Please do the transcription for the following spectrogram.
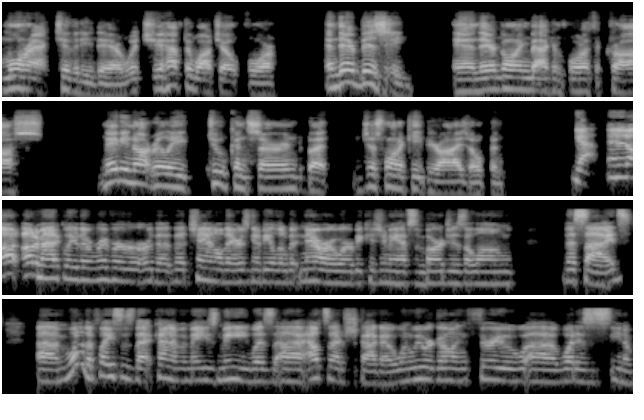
more activity there, which you have to watch out for. And they're busy and they're going back and forth across maybe not really too concerned, but you just want to keep your eyes open. Yeah, and it automatically the river or the the channel there is going to be a little bit narrower because you may have some barges along the sides. Um, one of the places that kind of amazed me was uh, outside of Chicago when we were going through uh, what is, you know,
